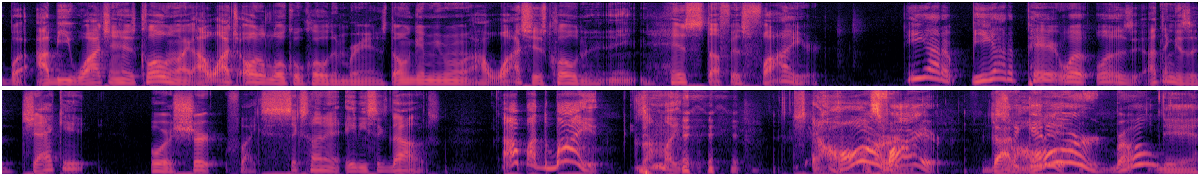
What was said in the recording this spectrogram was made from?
But I be watching his clothing. Like I watch all the local clothing brands. Don't get me wrong. I watch his clothing and his stuff is fire. He got a he got a pair. What what is it? I think it's a jacket or a shirt for like six hundred eighty six dollars. I'm about to buy it. 'Cause I'm like, shit hard. It's fire. Gotta It's get it. hard, bro. Yeah.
